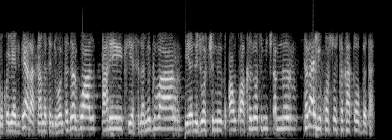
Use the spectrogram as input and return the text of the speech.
መቆያ ጊዜ አራት ዓመት እንዲሆን ተደርጓል። ታሪክ፣ የስነ ምግባር፣ የልጆችን ቋንቋ ክህሎት የሚጨምር የተለያዩ ኮርሶች ተካተውበታል።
